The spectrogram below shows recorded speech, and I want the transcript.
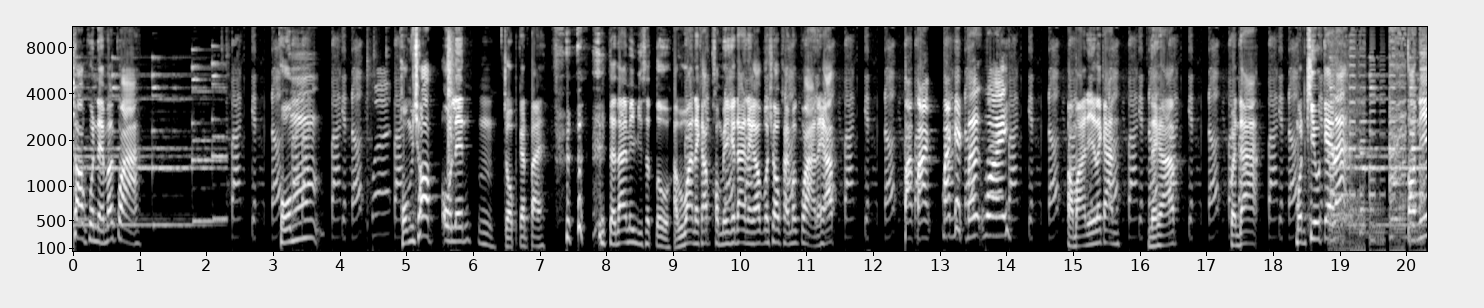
ชอบคนไหนมากกว่า ผม ผมชอบโอเลนอืมจบกันไป จะได้ไม่มีศัตรูเอาเป็นว่านะครับ คอมเมนต์ก็ได้นะครับ ว่าชอบใครมากกว่านะครับปักปักปักเก็ตเบิร์กบอยประมาณนี้แล้วกันนะครับแวนด้าหมดคิวแกแล้วตอนนี้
